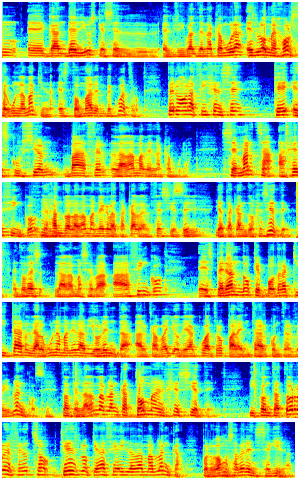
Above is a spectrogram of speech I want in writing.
Gandelius, que es el, el rival de Nakamura, es lo mejor según la máquina, es tomar en B4. Pero ahora fíjense qué excursión va a hacer la dama de Nakamura. Se marcha a G5, dejando a la dama negra atacada en C7 Sí. y atacando G7. Entonces la dama se va a A5 esperando que podrá quitar de alguna manera violenta al caballo de A4 para entrar contra el rey blanco. Entonces la dama blanca toma en G7 y contra torre F8, ¿qué es lo que hace ahí la dama blanca? Pues lo vamos a ver enseguida.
